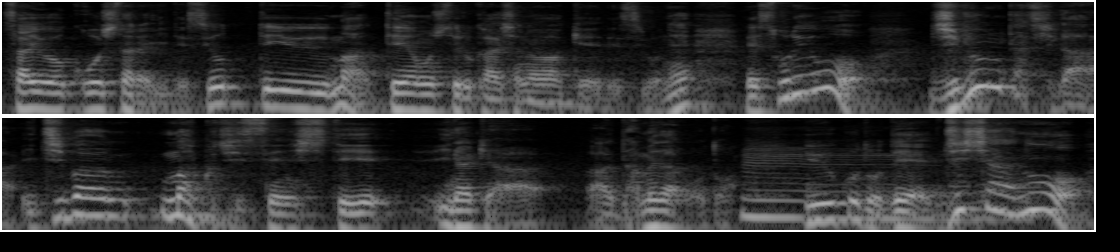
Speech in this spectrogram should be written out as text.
採用はこうしたらいいですよっていう、まあ、提案をしている会社なわけですよね。でそれを自分たちが一番うまく実践していなきゃあダメだろうということで自社の、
